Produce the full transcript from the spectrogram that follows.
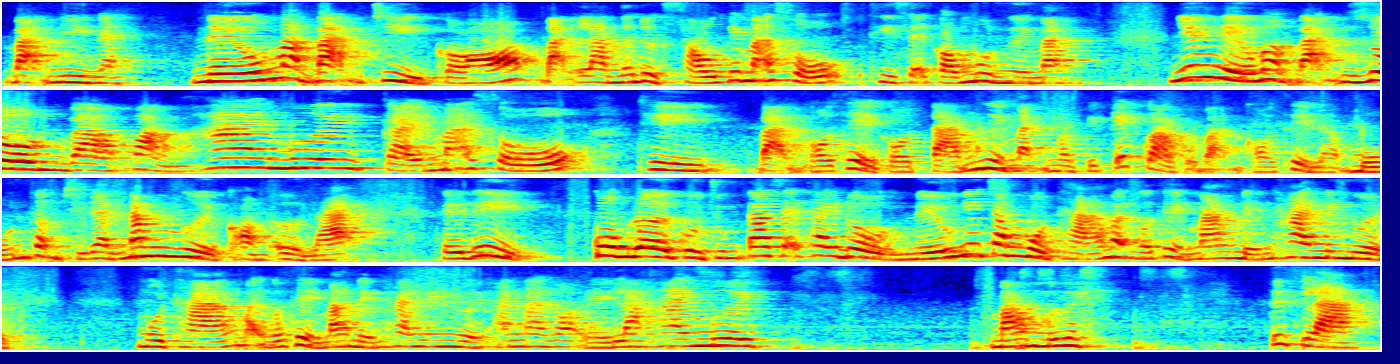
Bạn nhìn này, nếu mà bạn chỉ có, bạn làm ra được 6 cái mã số thì sẽ có một người mạnh. Nhưng nếu mà bạn dồn vào khoảng 20 cái mã số thì bạn có thể có 8 người mạnh và cái kết quả của bạn có thể là 4 thậm chí là 5 người còn ở lại. Thế thì cuộc đời của chúng ta sẽ thay đổi nếu như trong một tháng bạn có thể mang đến 20 người. Một tháng bạn có thể mang đến 20 người, Anna gọi đấy là 20 30. Tức là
